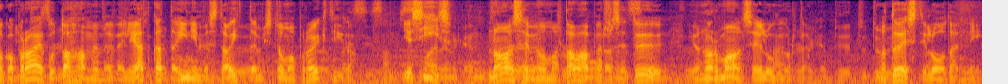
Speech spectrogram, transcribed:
aga praegu tahame me veel jätkata inimeste aitamist oma projektiga. ja siis naaseme oma tavapärase töö ja normaalse elu juurde. ma tõesti loodan nii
